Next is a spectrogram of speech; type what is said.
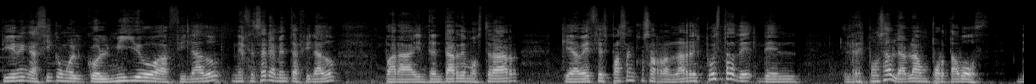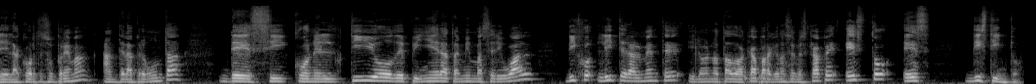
tienen así como el colmillo afilado, necesariamente afilado, para intentar demostrar que a veces pasan cosas raras. La respuesta de- del el responsable, habla un portavoz de la Corte Suprema ante la pregunta de si con el tío de Piñera también va a ser igual, dijo literalmente, y lo he anotado acá para que no se me escape, esto es distinto.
